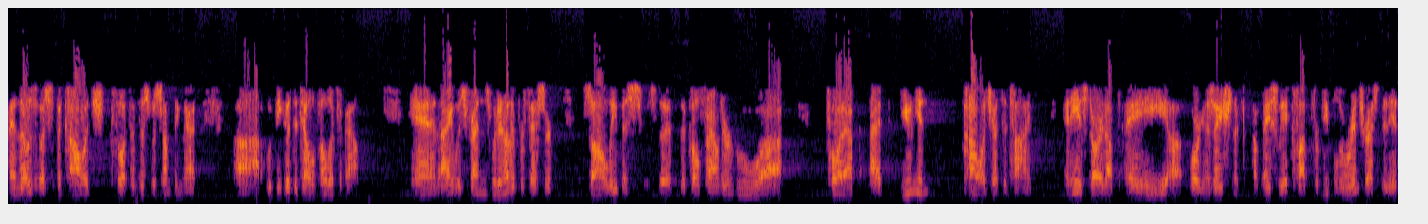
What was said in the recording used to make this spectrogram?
and those of us at the college thought that this was something that uh, would be good to tell the public about. And I was friends with another professor, Sol Libes, who's the, the co-founder who uh, taught up at Union College at the time, and he had started up a uh, organization, a, basically a club for people who were interested in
